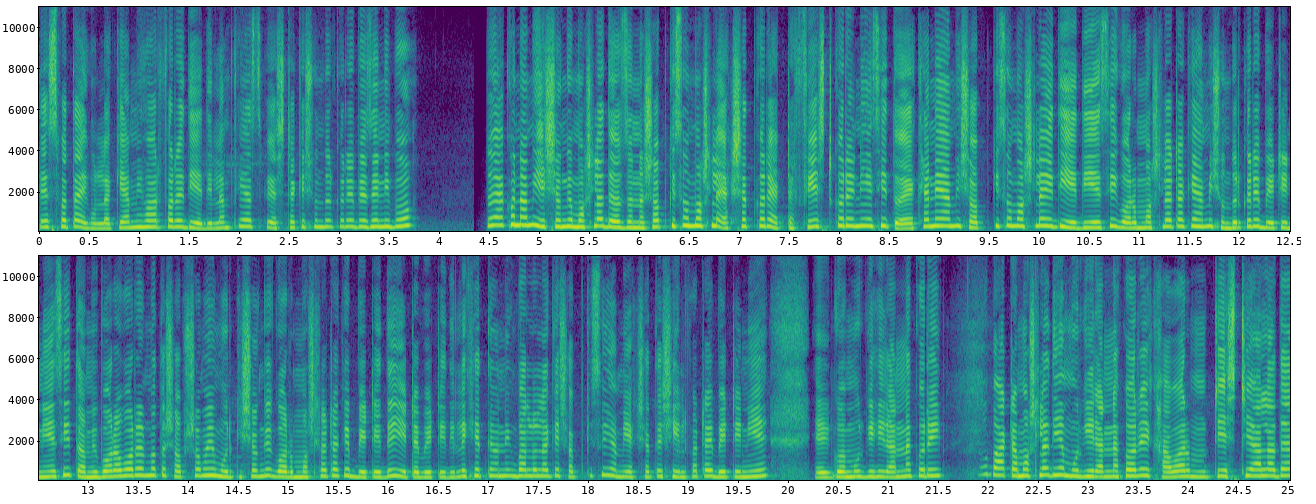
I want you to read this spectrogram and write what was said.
তেজপাতা। এগুলোকে আমি হওয়ার পরে দিয়ে দিলাম পেঁয়াজ। পেঁয়াজটাকে সুন্দর করে ভেজে নিব। তো এখন আমি এর সঙ্গে মশলা দেওয়ার জন্য সব কিছু মশলা একসাথে করে একটা পেস্ট করে নিয়েছি। তো এখানে আমি সব কিছু মশলাই দিয়ে দিয়েছি। গরম মশলাটাকে আমি সুন্দর করে বেটে নিয়েছি। তো আমি বরাবরের মতো সবসময় মুরগির সঙ্গে গরম মশলাটাকে বেটে দিই। এটা বেটে দিলে খেতে অনেক ভালো লাগে। সব কিছুই আমি একসাথে শিলফাটায় বেটে নিয়ে এই মুরগি রান্না করি। তো বাটা মশলা দিয়ে মুরগি রান্না করে, খাওয়ার টেস্টই আলাদা।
